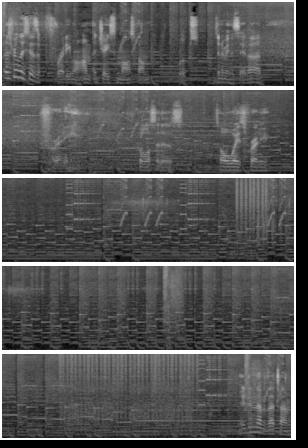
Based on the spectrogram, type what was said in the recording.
This really says a Freddy, um, a Jason mask on. Whoops, didn't mean to say that. Freddy. Of course it is. It's always Freddy. They didn't have it that time.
